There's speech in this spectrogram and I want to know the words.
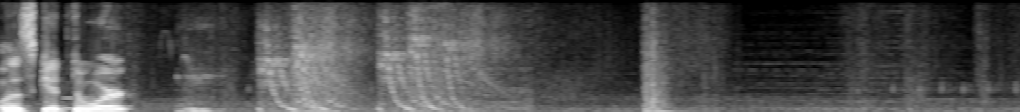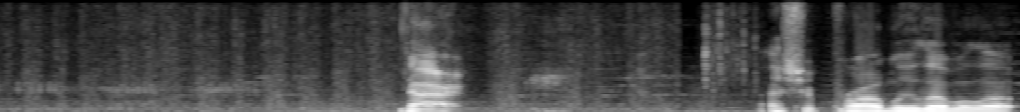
let's get to work. All right. I should probably level up.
